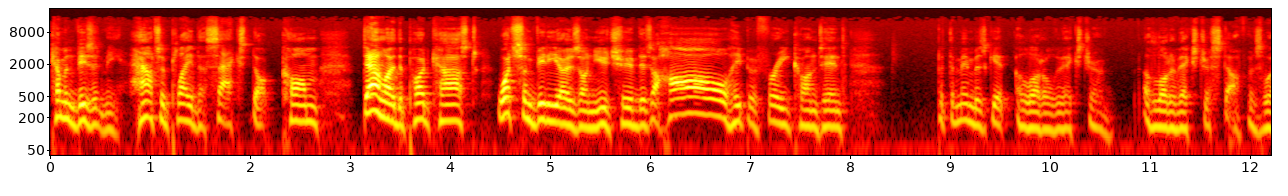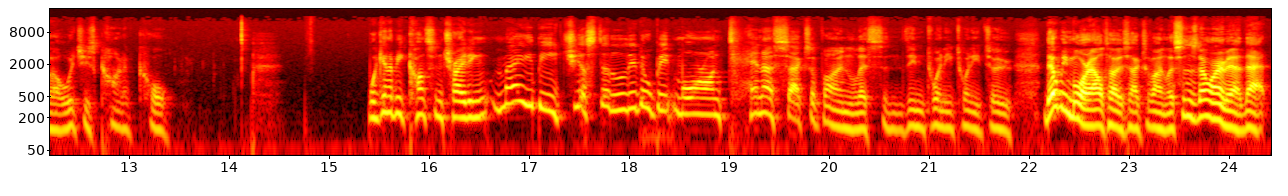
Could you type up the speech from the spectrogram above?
come and visit me, howtoplaythesax.com. Download the podcast, watch some videos on YouTube. There's a whole heap of free content, but the members get a lot of extra, a lot of extra stuff as well, which is kind of cool we're going to be concentrating maybe just a little bit more on tenor saxophone lessons in 2022. There'll be more alto saxophone lessons, don't worry about that.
